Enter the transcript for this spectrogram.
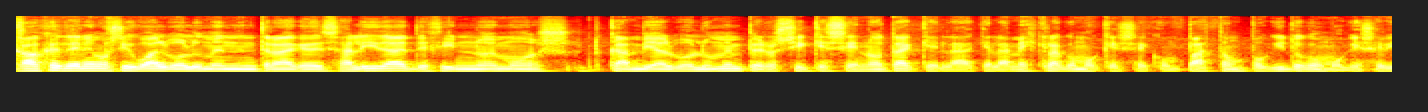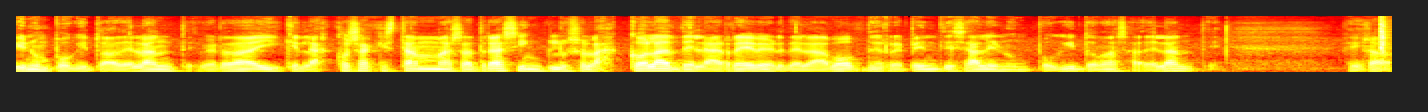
Fijaos que tenemos igual volumen de entrada que de salida, es decir, no hemos cambiado el volumen, pero sí que se nota que la, que la mezcla como que se compacta un poquito, como que se viene un poquito adelante, ¿verdad? Y que las cosas que están más atrás, incluso las colas de la reverb, de la voz, de repente salen un poquito más adelante. Fijaos.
